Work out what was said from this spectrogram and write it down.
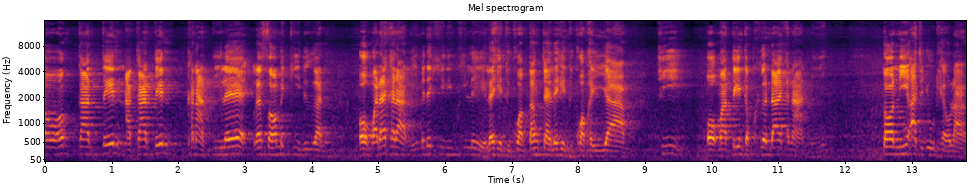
ร้องการเต้นอาการเต้นขนาดปีแรก และซ้อมไม่กี่เดือน ออกมาได้ขนาดนี้ไม่ได้คีริวคีเหร่และเห็นถึงความตั้งใจและเห็นถึงความพยายาม ที่ออกมาเต้นกับเพื่อนได้ขนาดนี้ ตอนนี้อาจจะอยู่แถวหลัง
